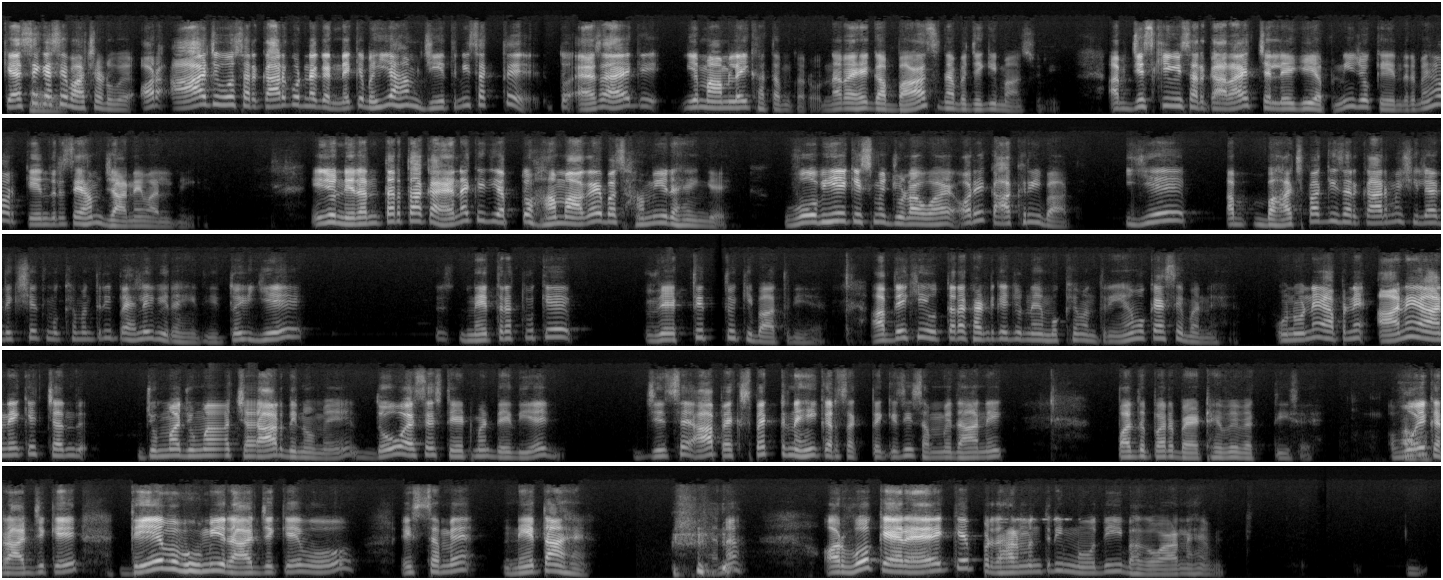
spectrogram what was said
कैसे कैसे भाषण हुए? और आज वो सरकार को नगरने कि भैया हम जीत नहीं सकते। तो ऐसा है कि ये मामला ही खत्म करो। न रहेगा बाँस न बजेगी बांसुरी अब जिसकी भी सरकार आए चलेगी अपनी जो केंद्र में है और केंद्र से हम जाने वाले नहीं है। ये जो निरंतरता का है ना कि जी अब तो हम आ गए बस हम ही रहेंगे वो भी एक इसमें जुड़ा हुआ है। और एक आखिरी बात ये अब भाजपा की सरकार में शीला दीक्षित मुख्यमंत्री पहले भी रही थी तो ये नेतृत्व के व्यक्तित्व की बात भी है। आप देखिए उत्तराखंड के जो नए मुख्यमंत्री हैं वो कैसे बने हैं? उन्होंने अपने आने आने के चंद जुम्मा जुम्मा चार दिनों में दो ऐसे स्टेटमेंट दे दिए जिसे आप एक्सपेक्ट नहीं कर सकते किसी संवैधानिक पद पर बैठे हुए व्यक्ति से। वो हाँ। एक राज्य के देवभूमि राज्य के वो इस समय नेता हैं है ना? और वो कह रहे हैं कि प्रधानमंत्री मोदी भगवान है।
